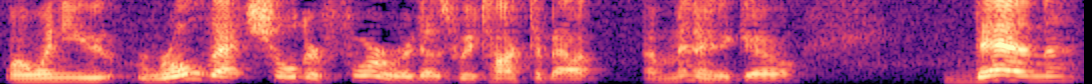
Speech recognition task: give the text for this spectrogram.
Well, when you roll that shoulder forward, as we talked about a minute ago, then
